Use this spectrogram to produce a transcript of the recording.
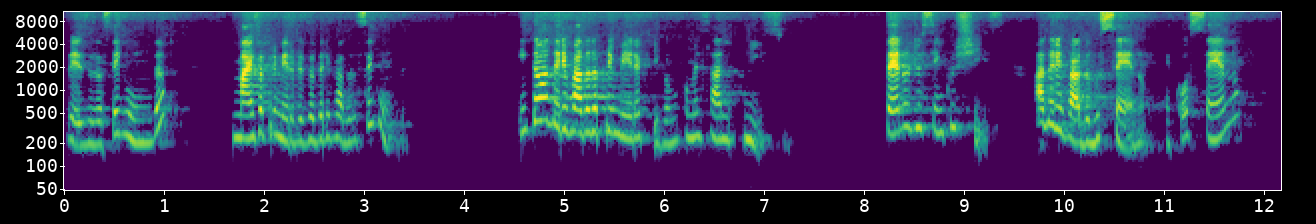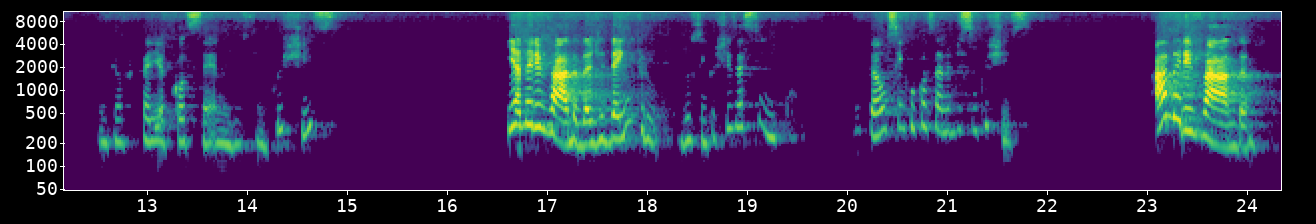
vezes a segunda, mais a primeira vezes a derivada da segunda. Então, a derivada da primeira aqui, vamos começar nisso. Seno de 5x. A derivada do seno é cosseno, então, ficaria cosseno de 5x. E a derivada da de dentro do 5x é 5. Então, 5 cosseno de 5x. A derivada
